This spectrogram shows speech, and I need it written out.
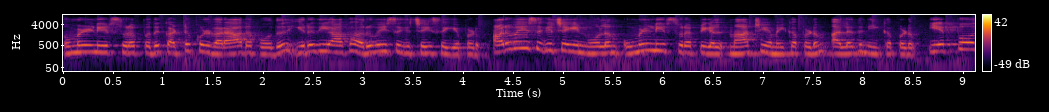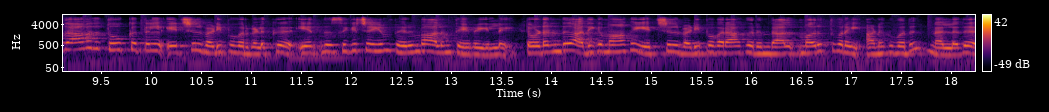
உமிழ்நீர் சுரப்பது கட்டுக்குள் வராத போது இறுதியாக அறுவை சிகிச்சை செய்யப்படும். அறுவை சிகிச்சையின் மூலம் உமிழ்நீர் சுரப்பிகள் மாற்றி அமைக்கப்படும் அல்லது நீக்கப்படும். எப்போதாவது தூக்கத்தில் எச்சில் வடிப்பவர்களுக்கு எந்த சிகிச்சையும் பெரும்பாலும் தேவையில்லை. தொடர்ந்து அதிகமாக எச்சில் வடிப்பவராக இருந்தால் மருத்துவரை அணுகுவது நல்லது.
